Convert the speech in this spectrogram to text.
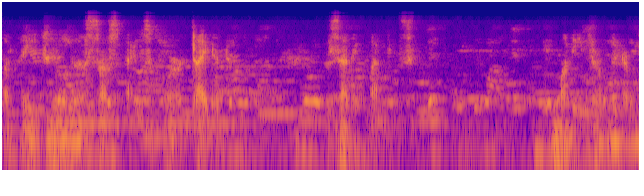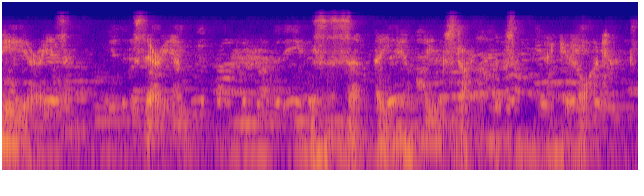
But the two U.S. suspects were indicted for sending weapons, money through intermediaries in area. This is uh, a new start. Thank you for watching.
